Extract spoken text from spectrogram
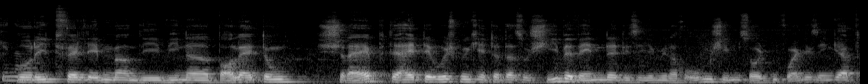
Genau. wo Riedfeld eben an die Wiener Bauleitung schreibt. Der hätte ursprünglich hätte da so Schiebewände, die sich irgendwie nach oben schieben sollten, vorgesehen gehabt,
